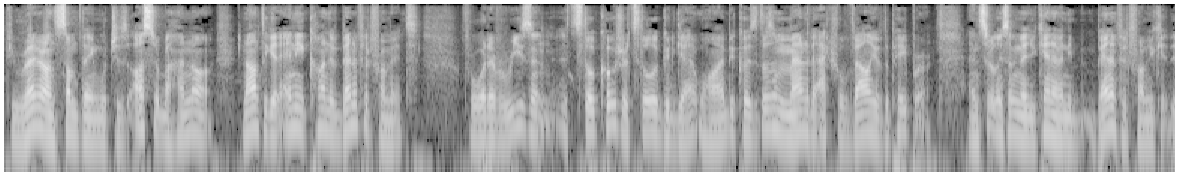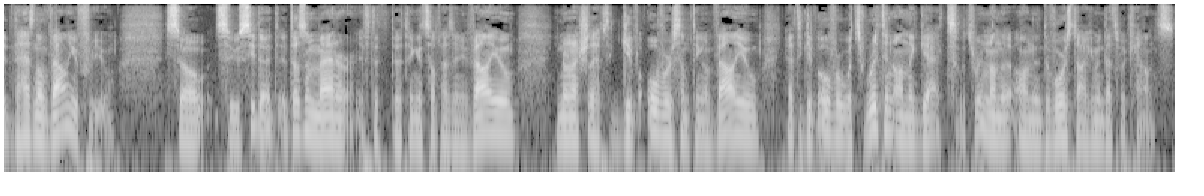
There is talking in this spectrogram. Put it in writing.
If you read it on something which is asr bahana, you're not to get any kind of benefit from it for whatever reason, it's still kosher. It's still a good get. Why? Because it doesn't matter the actual value of the paper, and certainly something that you can't have any benefit from. Can, it has no value for you. So, so you see that it doesn't matter if the, the thing itself has any value. You don't actually have to give over something of value. You have to give over what's written on the get, what's written on the on the divorce document. That's what counts.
